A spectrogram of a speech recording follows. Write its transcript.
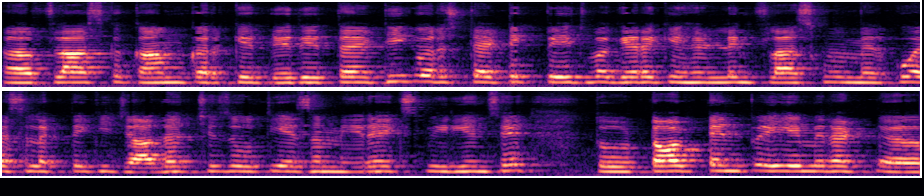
फ्लास्क काम करके दे देता है, ठीक और स्टैटिक पेज वगैरह की हैंडलिंग फ्लास्क में मेरे को ऐसा लगता है कि ज़्यादा अच्छे से होती है, ऐसा मेरा एक्सपीरियंस है। तो टॉप टेन पे ये मेरा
